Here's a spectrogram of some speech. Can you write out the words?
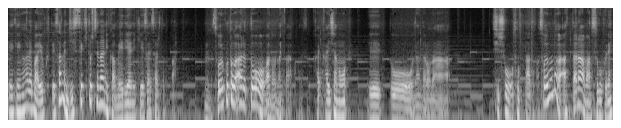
経験があればよくて、さらに実績として何かメディアに掲載されたとか、うん、そういうことがあると、あの、なんか、会社の、えっ、ー、と、なんだろうな、師匠を取ったとか、そういうものがあったら、まあ、すごくね、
